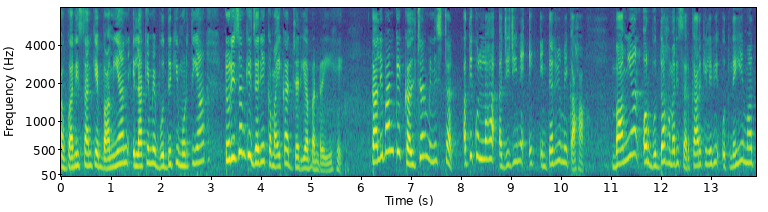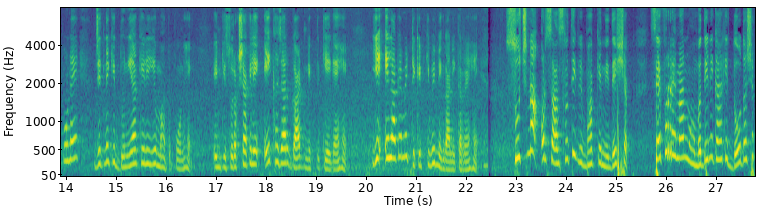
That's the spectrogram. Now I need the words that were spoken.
अफ़गानिस्तान के बामियान इलाके में बुद्ध की मूर्तियाँ टूरिज़्म के ज़रिए कमाई का ज़रिया बन रही है। तालिबान के कल्चर मिनिस्टर अतिकुल्लाह अजीजी ने एक इंटरव्यू में कहा बामियान और बुद्धा हमारी सरकार के लिए भी उतने ही महत्वपूर्ण है, जितने की दुनिया के लिए ये महत्वपूर्ण है। इनकी सुरक्षा के लिए एक हज़ार गार्ड नियुक्त किए गए हैं। ये इलाके में टिकट की भी निगरानी कर रहे हैं। सूचना और सांस्कृतिक विभाग के निदेशक सैफुर रहमान मोहम्मदी ने कहा कि दो दशक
